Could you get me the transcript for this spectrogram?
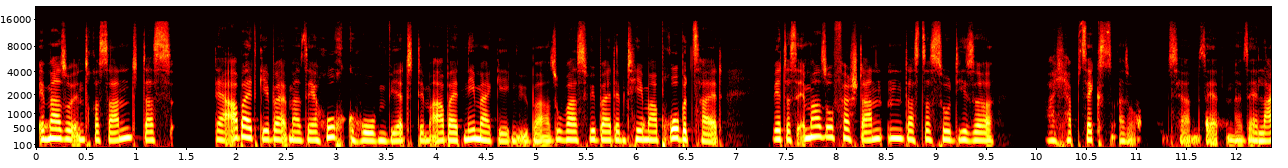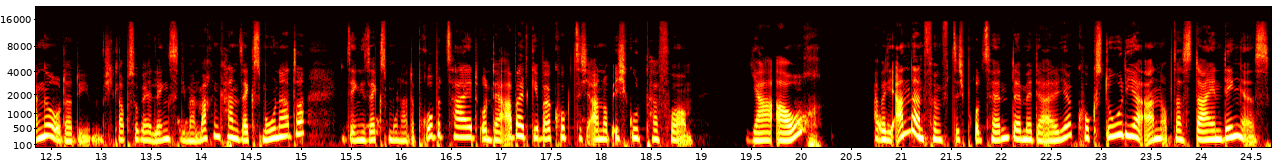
immer so interessant, dass der Arbeitgeber immer sehr hochgehoben wird dem Arbeitnehmer gegenüber. Sowas wie bei dem Thema Probezeit. Wird das immer so verstanden, dass das so diese, ah, ich habe sechs, also ist ja eine sehr, eine sehr lange oder die, ich glaube sogar die längste, die man machen kann, sechs Monate, jetzt irgendwie sechs Monate Probezeit und der Arbeitgeber guckt sich an, ob ich gut perform. Ja, auch. Aber die anderen 50 Prozent der Medaille guckst du dir an, ob das dein Ding ist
